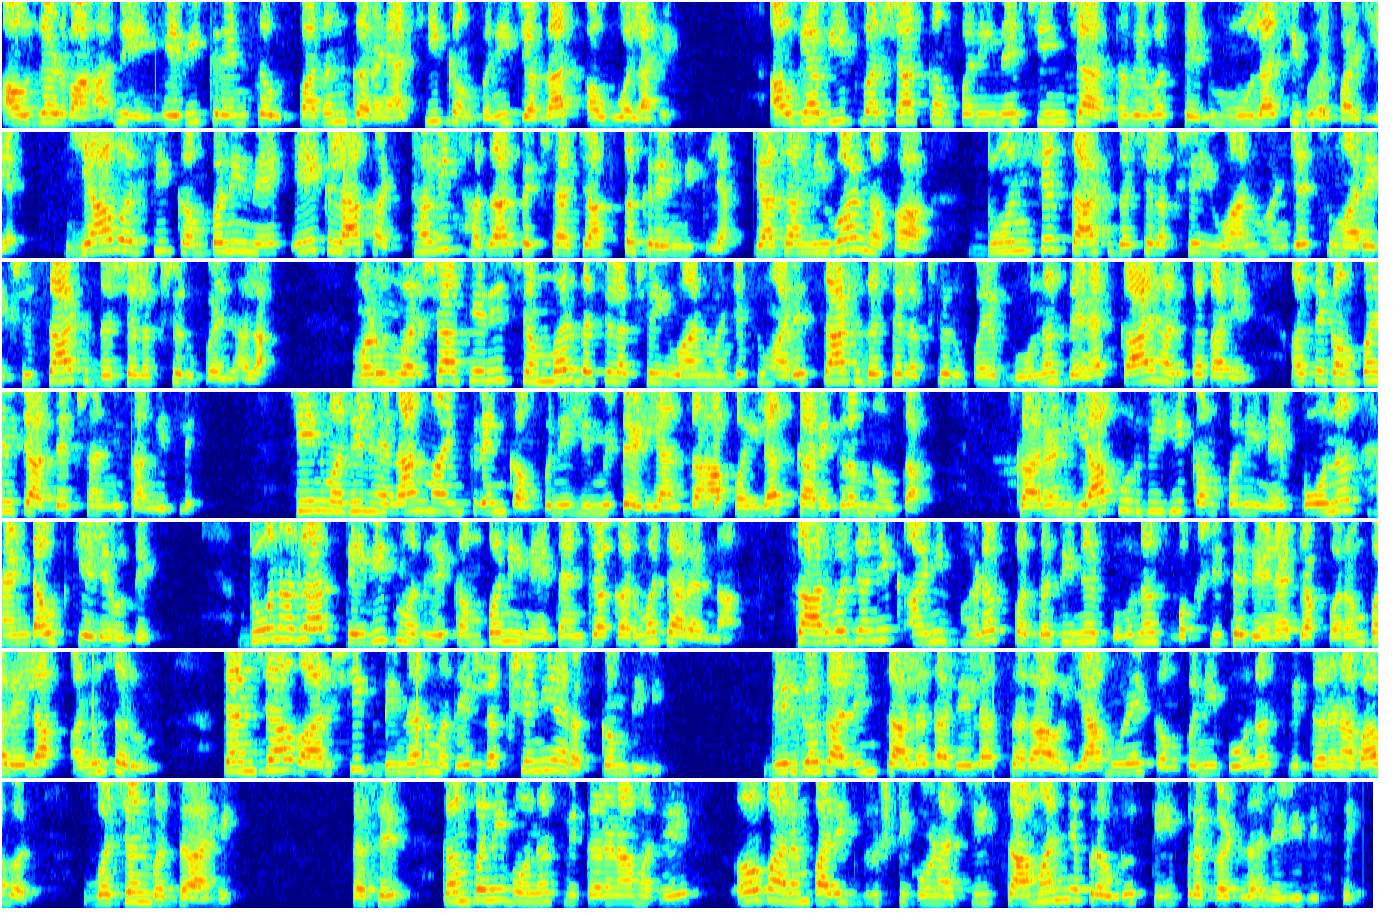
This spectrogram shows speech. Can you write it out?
अवजड वाहने हेवी क्रेनचं उत्पादन करण्यात ही कंपनी जगात अव्वल आहे. अवघ्या वीस वर्षात कंपनीने चीनच्या अर्थव्यवस्थेत मोलाची भर पाडली आहे. या वर्षी कंपनीने एक लाख अठ्ठावीस हजारपेक्षा जास्त क्रेन विकल्या. ज्याचा निव्वळ नफा दोनशे साठ दशलक्ष युआन म्हणजेच सुमारे एकशे साठ दशलक्ष रुपये झाला. म्हणून वर्षाअखेरीस शंभर दशलक्ष युआन म्हणजे सुमारे साठ दशलक्ष रुपये बोनस देण्यात काय हरकत आहे असे कंपनीच्या अध्यक्षांनी सांगितले. चीनमधील हेनान माइनक्रेन कंपनी लिमिटेड यांचा हा पहिलाच कार्यक्रम नव्हता. कारण यापूर्वी ही कंपनीने बोनस हँडआउट केले होते. दोन हजार तेवीसमध्ये कंपनीने त्यांच्या कर्मचाऱ्यांना सार्वजनिक आणि भडक पद्धतीने बोनस बक्षिसे देण्याच्या परंपरेला अनुसरून त्यांच्या वार्षिक डिनरमध्ये लक्षणीय रक्कम दिली. दीर्घकालीन चालत आलेला सराव यामुळे कंपनी बोनस वितरणाबाबत वचनबद्ध आहे. तसेच कंपनी बोनस वितरणामध्ये अपारंपरिक दृष्टिकोनाची सामान्य प्रवृत्ती प्रकट झालेली दिसते.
